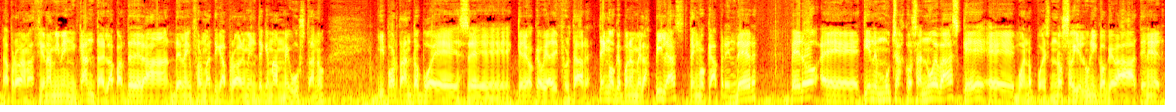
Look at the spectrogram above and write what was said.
La programación a mí me encanta, es la parte de la, informática probablemente que más me gusta, ¿no? Y por tanto, pues eh, creo que voy a disfrutar. Tengo que ponerme las pilas, tengo que aprender, pero eh, tienen muchas cosas nuevas que, bueno, pues no soy el único que va a tener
